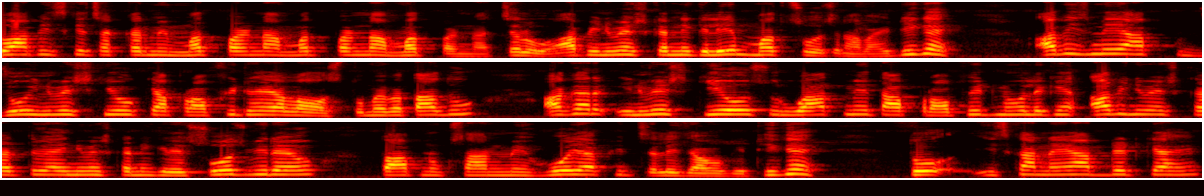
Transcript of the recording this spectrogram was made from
तो आप इसके चक्कर में मत पड़ना मत पड़ना मत पड़ना। चलो, आप इन्वेस्ट करने के लिए मत सोचना भाई, ठीक है? अब इसमें आप जो इन्वेस्ट किए हो, क्या प्रॉफिट है या लॉस तो मैं बता दूँ, अगर इन्वेस्ट किए हो शुरुआत में तो आप प्रॉफिट में हो, लेकिन अब इन्वेस्ट करते हो या इन्वेस्ट करने के लिए सोच भी रहे हो तो आप नुकसान में हो या फिर चले जाओगे, ठीक है? तो इसका नया अपडेट क्या है?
